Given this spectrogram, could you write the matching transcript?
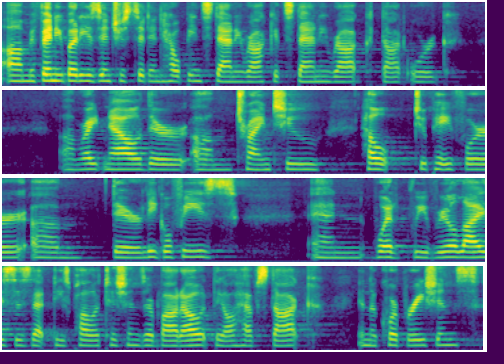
um, if anybody is interested in helping Standing Rock, it's standingrock.org. Um, right now, they're um, trying to help to pay for um, their legal fees. And what we realize is that these politicians are bought out, they all have stock in the corporations.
